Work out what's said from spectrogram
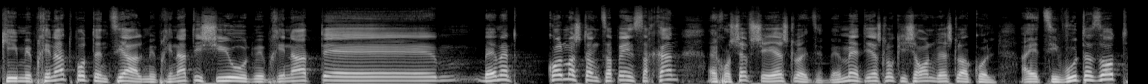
כי מבחינת פוטנציאל, מבחינת אישיות, מבחינת אה, באמת כל מה שאתה מצפה עם שחקן, אני חושב שיש לו את זה. באמת, יש לו כישרון ויש לו הכל. היציבות הזאת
